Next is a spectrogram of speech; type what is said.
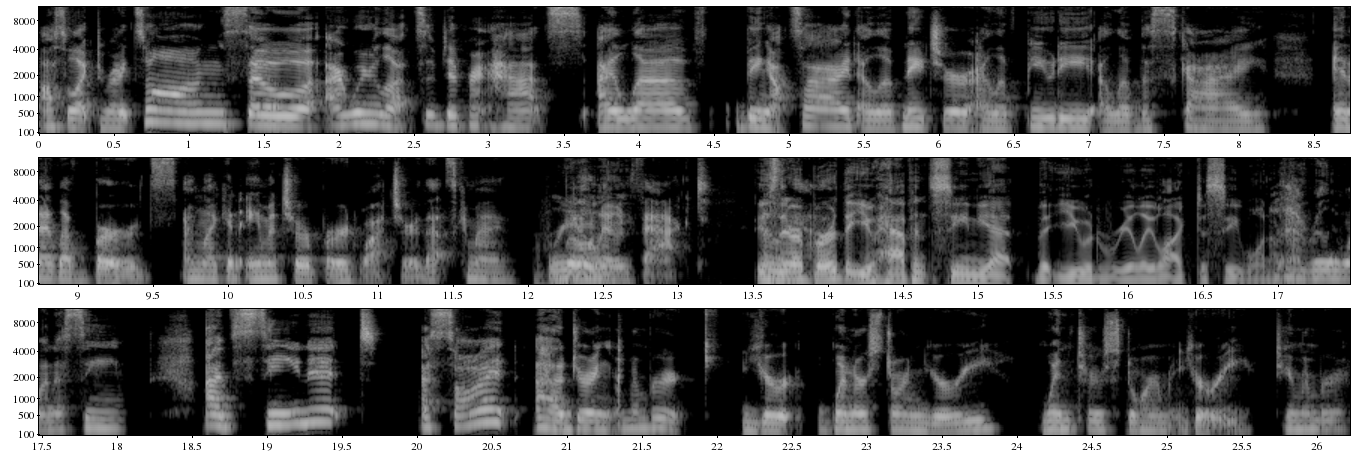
I also like to write songs. So I wear lots of different hats. I love being outside. I love nature. I love beauty. I love the sky. And I love birds. I'm like an amateur bird watcher. That's my little Really? known fact. Is Oh, there a bird that you haven't seen yet that you would really like to see one that I really want to see. I've seen it. I saw it uh, during. Remember your winter storm Uri. Winter storm Uri. Do you remember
